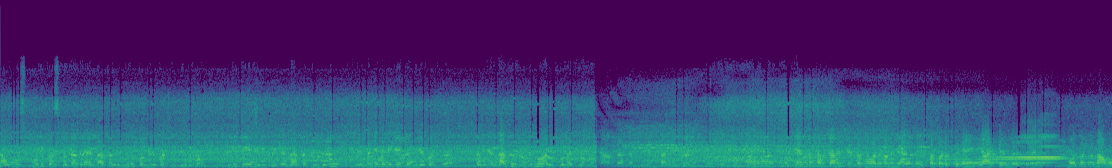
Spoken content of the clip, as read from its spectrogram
ನಾವು ಸ್ಕೂಲಿಗೆ ಕಳಿಸ್ಬೇಕಾದ್ರೆ ಎಲ್ಲ ಥರದಿಂದಲೂ ತೊಂದರೆ ಪಡ್ತಿದ್ದೀವಿ ನಾವು. ಈಗ ರೀ ಎಲ್ಲ ಥರದಿಂದಲೂ ಮನೆ ಮನೆಗೆ ಗಂಗೆ ಬಂದು ನಮ್ಗೆ ಎಲ್ಲ ಥರದಿಂದಲೂ ಅನುಕೂಲ ಆಗಿದೆ ಕೇಂದ್ರ ಸರ್ಕಾರಕ್ಕೆ ಧನ್ಯವಾದಗಳನ್ನು ಹೇಳಲು ಇಷ್ಟಪಡುತ್ತೇನೆ. ಯಾಕೆಂದರೆ ಮೊದಲು ನಾವು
